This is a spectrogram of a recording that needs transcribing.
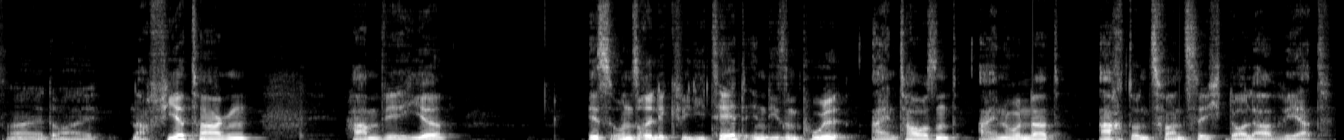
2, 3, nach vier Tagen haben wir hier, ist unsere Liquidität in diesem Pool 1128 Dollar wert.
